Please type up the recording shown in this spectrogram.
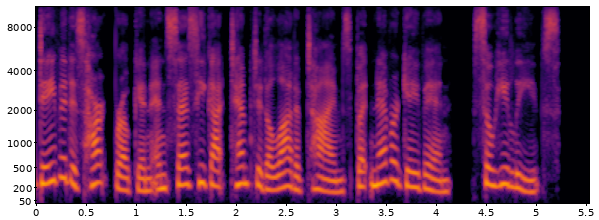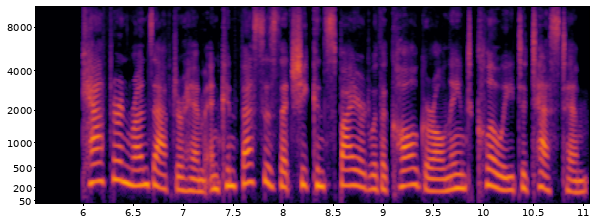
David is heartbroken and says he got tempted a lot of times but never gave in, so he leaves. Catherine runs after him and confesses that she conspired with a call girl named Chloe to test him.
